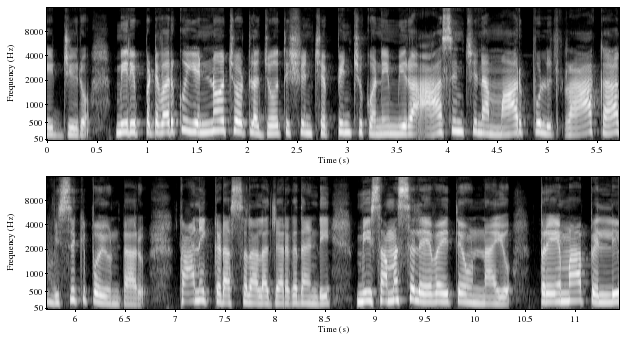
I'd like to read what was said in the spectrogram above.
eight zero మీరు ఇప్పటి వరకు ఎన్నో చోట్ల జ్యోతిష్యం చెప్పించుకొని మీరు ఆశించిన మార్పులు రాక విసిగిపోయి ఉంటారు. కానీ ఇక్కడ అస్సలు అలా జరగదండి. మీ సమస్య సమస్యలు ఏవైతే ఉన్నాయో ప్రేమ పెళ్ళి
